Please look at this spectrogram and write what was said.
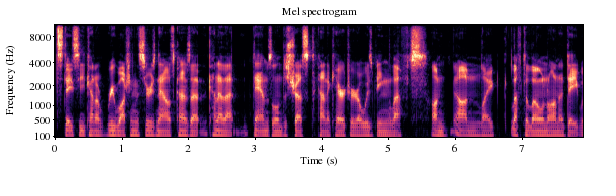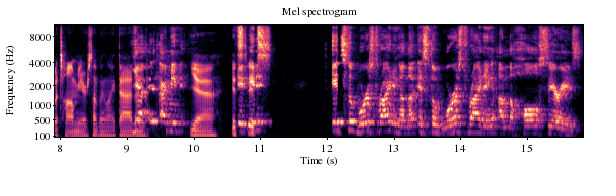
Stacy kind of rewatching the series now. It's kind of that kind of that damsel in distress kind of character, always being left on on like left alone on a date with Tommy or something like that. Yeah, I mean, yeah, it's it, it's. It, it's the worst writing on the. It's the worst writing on the whole series.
